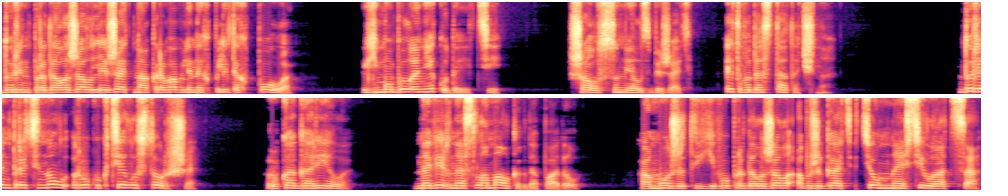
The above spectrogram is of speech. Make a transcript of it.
Дорин продолжал лежать на окровавленных плитах пола. Ему было некуда идти. Шаул сумел сбежать. Этого достаточно. Дорин протянул руку к телу Сторши. Рука горела. Наверное, сломал, когда падал. А может, его продолжала обжигать темная сила отца.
